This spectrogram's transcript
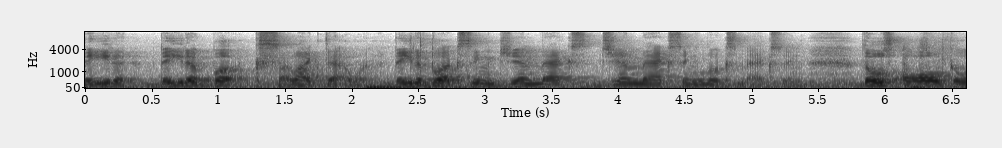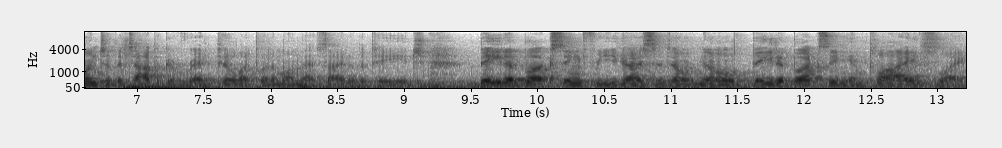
Beta beta bucks. I like that one. Beta bucksing, gym max, gym maxing, looks maxing. Those all go into the topic of red pill. I put them on that side of the page. Beta bucksing, for you guys that don't know, beta bucksing implies like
